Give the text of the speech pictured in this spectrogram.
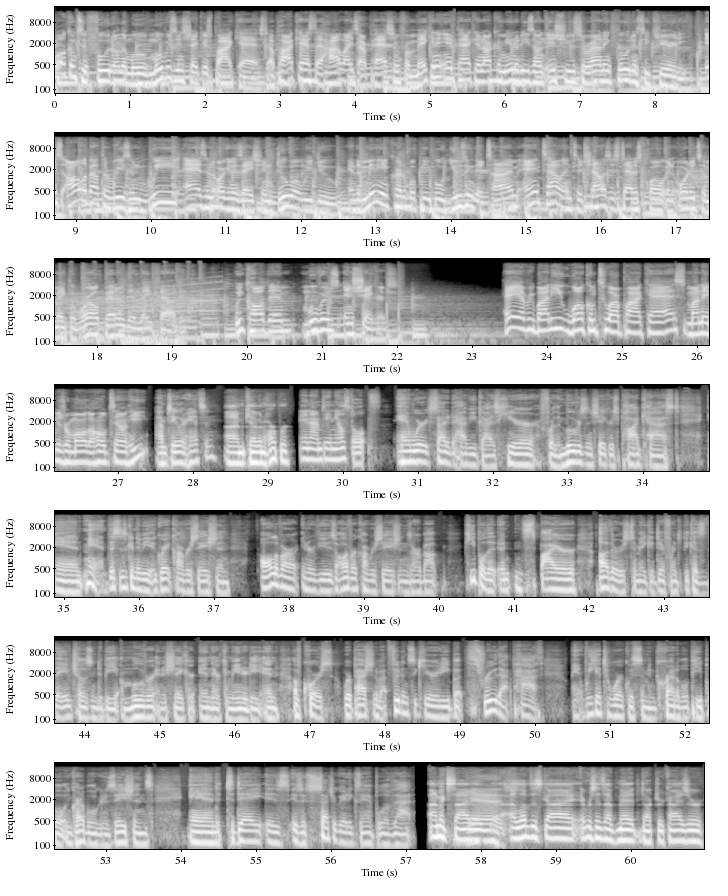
Welcome to Food on the Move Movers and Shakers podcast, a podcast that highlights our passion for making an impact in our communities on issues surrounding food insecurity. It's all about the reason we as an organization do what we do and the many incredible people using their time and talent to challenge the status quo in order to make the world better than they found it. We call them Movers and Shakers. Hey, everybody, welcome to our podcast. My name is Ramal, the Hometown Heat. I'm Taylor Hanson, I'm Kevin Harper. And I'm Danielle Stoltz. and we're excited to have you guys here for the Movers and Shakers podcast. And man, this is going to be a great conversation. All of our interviews, all of our conversations are about people that inspire others to make a difference because they've chosen to be a mover and a shaker in their community. And of course, we're passionate about food insecurity, but through that path, man, we get to work with some incredible people, incredible organizations. And today is is such a great example of that. I'm excited. Yes. I love this guy. Ever since I've met Dr. Kaiser,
